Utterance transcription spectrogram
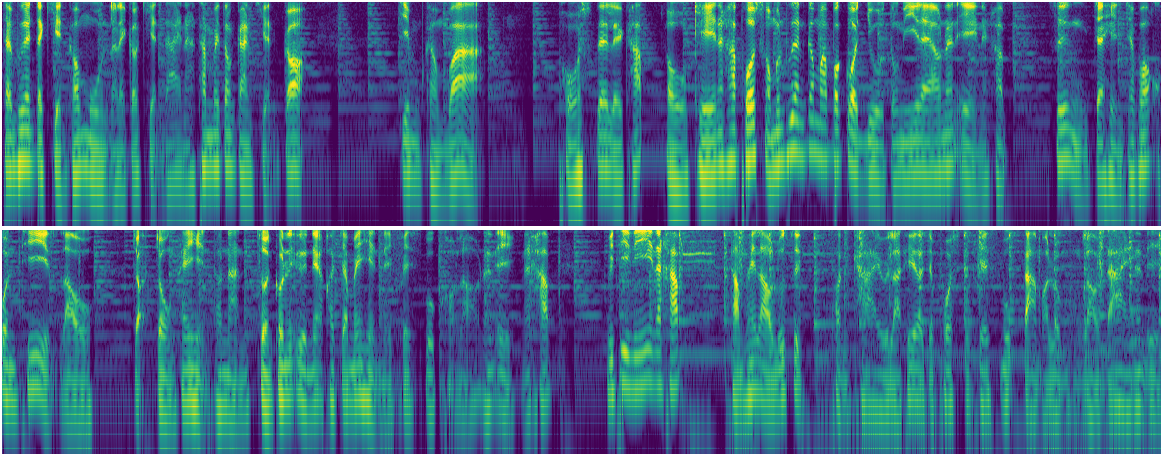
ถ้าเพื่อนจะเขียนข้อมูลอะไรก็เขียนได้นะ ถ้าไม่ต้องการเขียนก็จิ้มคำว่า โพสต์ได้เลยครับ โอเคนะครับโพสต์ของเพื่อนๆก็มาปรากฏอยู่ตรงนี้แล้วนั่นเองนะครับ ซึ่งจะเห็นเฉพาะคนที่เราเจาะจงให้เห็นเท่านั้น ส่วนคนอื่นๆเนี่ยเขาจะไม่เห็นใน Facebook ของเรานั่นเองนะครับ วิธีนี้นะครับทำให้เรารู้สึกผ่อนคลายเวลาที่เราจะโพสต์ใน Facebook ตามอารมณ์ของเราได้นั่นเอง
